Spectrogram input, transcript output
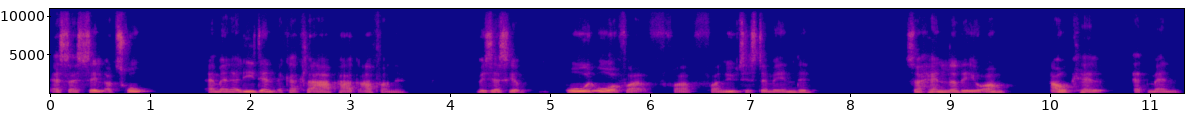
af sig selv og tro, at man er lige den, der kan klare paragraferne. Hvis jeg skal bruge et ord fra, fra, fra Ny Testamente, så handler det jo om afkald, at man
